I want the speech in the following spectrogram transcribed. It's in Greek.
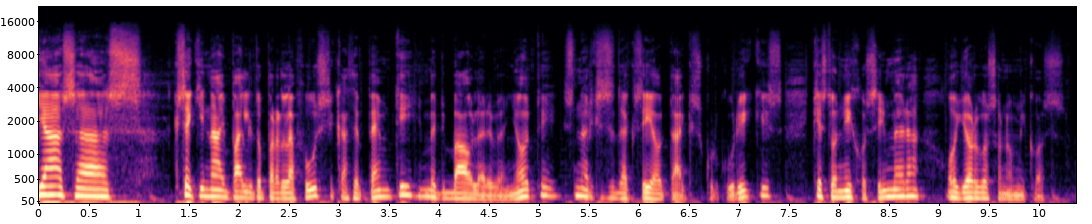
Γεια σας. Ξεκινάει πάλι το παραλαφούσι κάθε πέμπτη με την Πάολα Ρεβενιώτη, στην αρχισυνταξία ο Τάκης Κουρκουρίκης και στον ήχο σήμερα ο Γιώργος Ονομικός.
